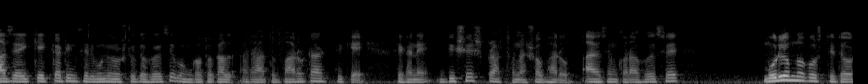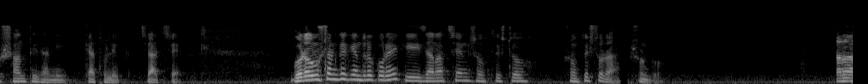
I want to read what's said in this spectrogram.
আজ এই কেক কাটিং সেরিমনি অনুষ্ঠিত হয়েছে এবং গতকাল রাত বারোটার দিকে সেখানে বিশেষ প্রার্থনা সভারও আয়োজন করা হয়েছে। মরিয়মনগরস্থিত শান্তিরানী ক্যাথলিক চার্চে। গোটা অনুষ্ঠানকে কেন্দ্র করে কি জানাচ্ছেন সংশ্লিষ্ট, সংশ্লিষ্টরা? শুনব। যারা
